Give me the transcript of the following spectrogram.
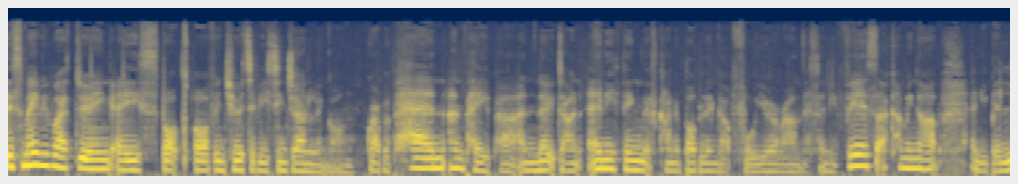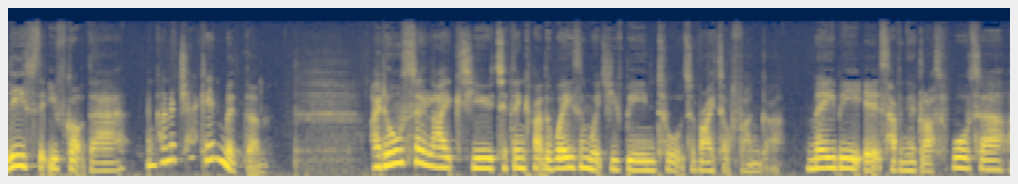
This may be worth doing a spot of intuitive eating journaling on. Grab a pen and paper and note down anything that's kind of bubbling up for you around this, any fears that are coming up, any beliefs that you've got there, and kind of check in with them. I'd also like you to think about the ways in which you've been taught to write off hunger. Maybe it's having a glass of water,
